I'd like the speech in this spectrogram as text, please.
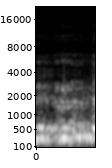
Yeah.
